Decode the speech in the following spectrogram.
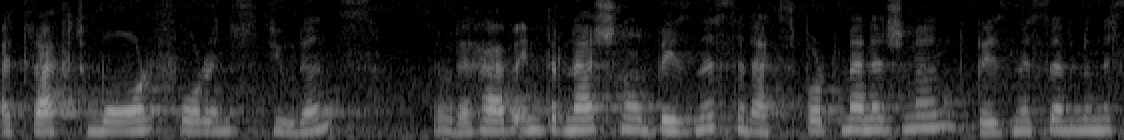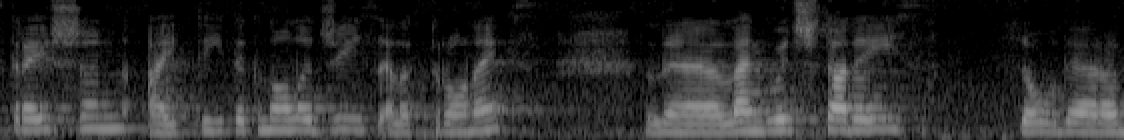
attract more foreign students. So they have international business and export management, business administration, IT technologies, electronics, language studies. So there are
